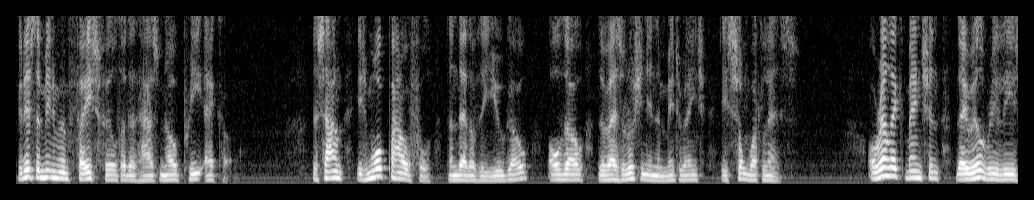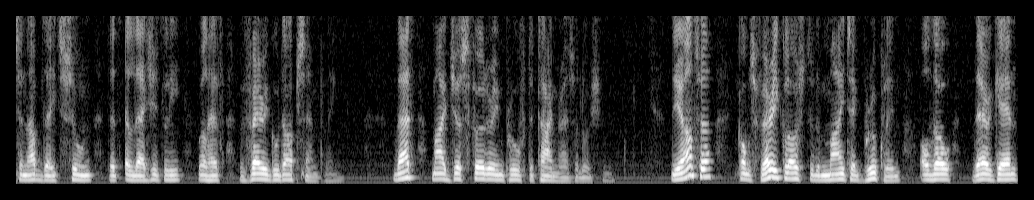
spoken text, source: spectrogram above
It is the minimum phase filter that has no pre-echo. The sound is more powerful than that of the Hugo, although the resolution in the mid-range is somewhat less. Auralic mentioned they will release an update soon that allegedly will have very good upsampling. That might just further improve the time resolution. The Alta comes very close to the Mytek Brooklyn although there again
